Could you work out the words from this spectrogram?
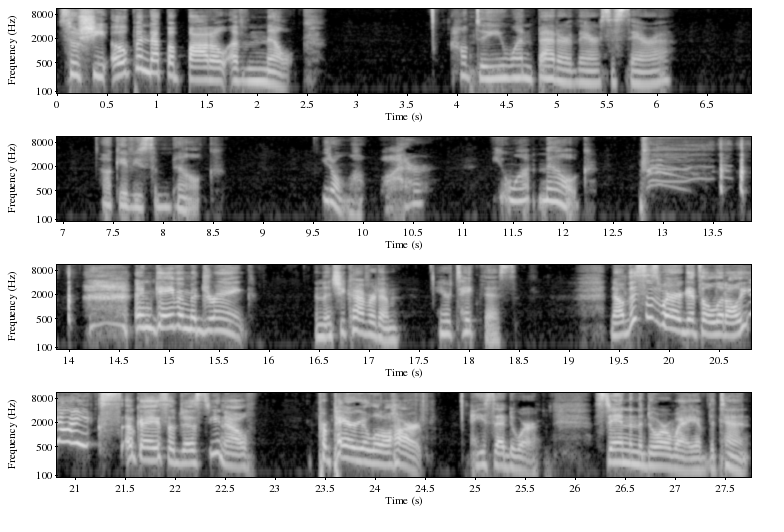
So she opened up a bottle of milk. I'll do you one better there, Sisera. I'll give you some milk. You don't want water, you want milk. and gave him a drink. And then she covered him. Here, take this. Now, this is where it gets a little yikes. Okay, so just, you know, prepare your little heart. He said to her, Stand in the doorway of the tent.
